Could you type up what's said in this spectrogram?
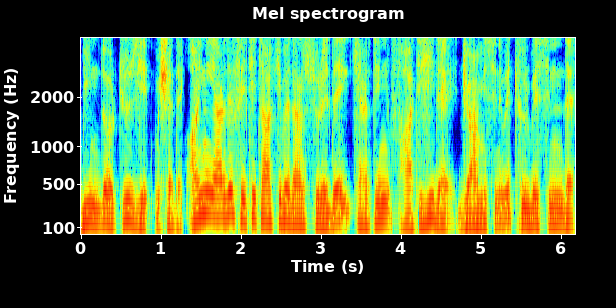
1470'e dek. Aynı yerde fethi takip eden sürede kentin Fatihi de camisini ve türbesini de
